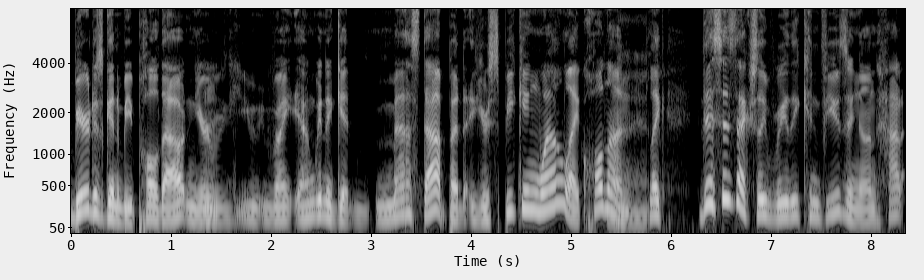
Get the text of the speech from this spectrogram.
beard is going to be pulled out, and you're Mm. you right. I'm going to get messed up, but you're speaking well. Like, hold on, Right. like. This is actually really confusing on how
